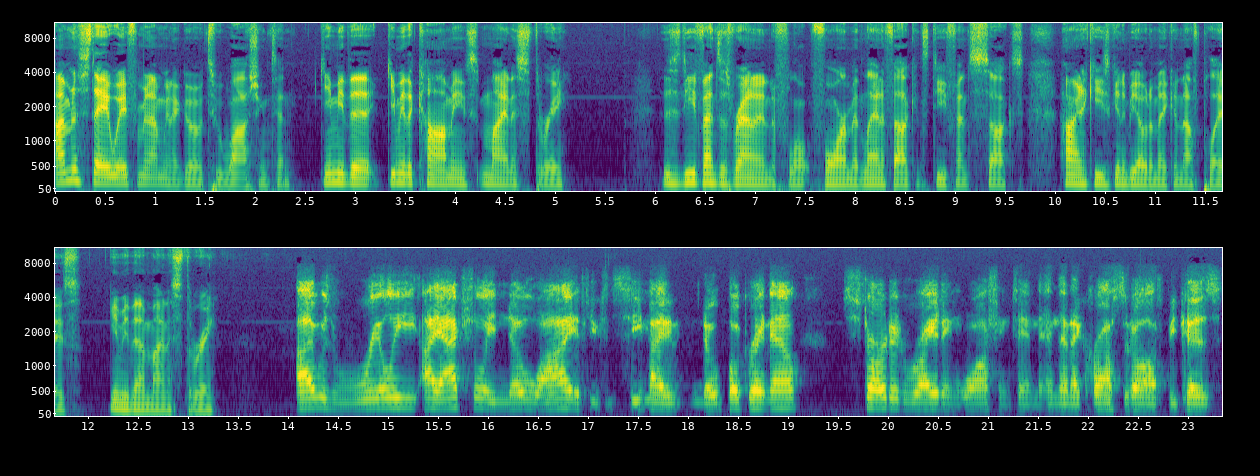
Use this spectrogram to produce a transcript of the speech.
I'm gonna stay away from it. I'm gonna go to Washington. Give me the give me the commies minus three. This defense is rounding into form. Atlanta Falcons defense sucks. Heinicke's going to be able to make enough plays. Give me them minus three. I was really, I actually know why. If you can see my notebook right now, started writing Washington and then I crossed it off because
